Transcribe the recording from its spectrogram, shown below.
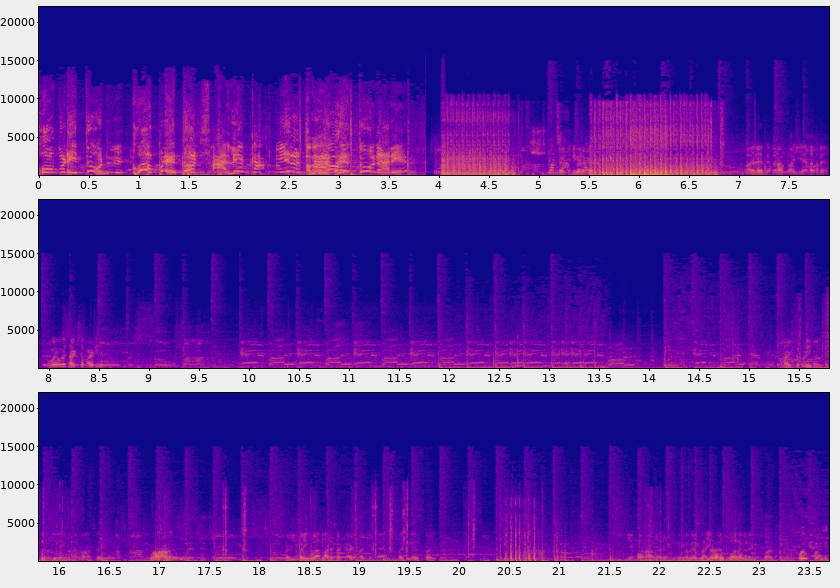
खोपड़ी तोड़ रे खोपड़ी तोड़ साले का मेरा खोपड़ी तोड़ अरे! अरे तेरा भाई है ना ओए ओए साइड से बैठ साइड से बड़ी कंसर्न की नहीं कहाँ से भाई भाई वो हमारे साथ है बच गए भाई ये कौन आ रहा है भाई तो बोलेगा इस बार कोई कोई नहीं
